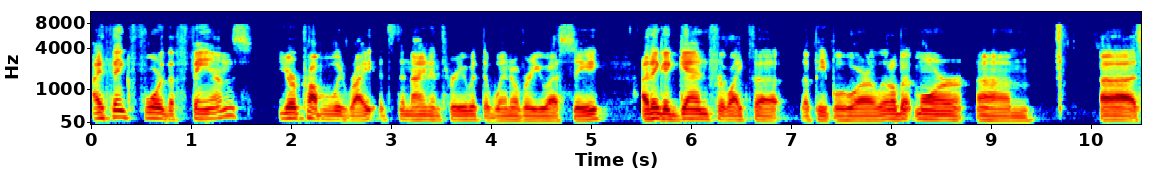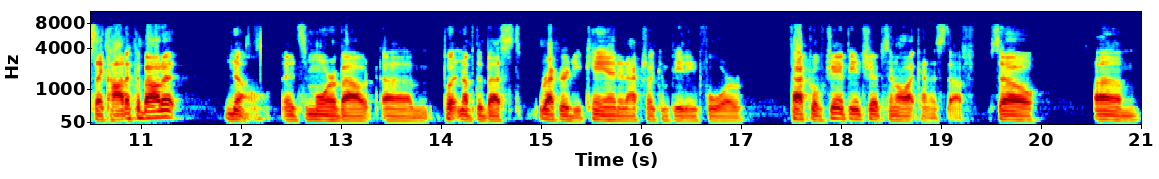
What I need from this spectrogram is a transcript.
I think for the fans, you're probably right. It's the nine and three with the win over USC. I think again for like the the people who are a little bit more um, uh, psychotic about it, no, it's more about um, putting up the best record you can and actually competing for Pac-12 championships and all that kind of stuff. So, um,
